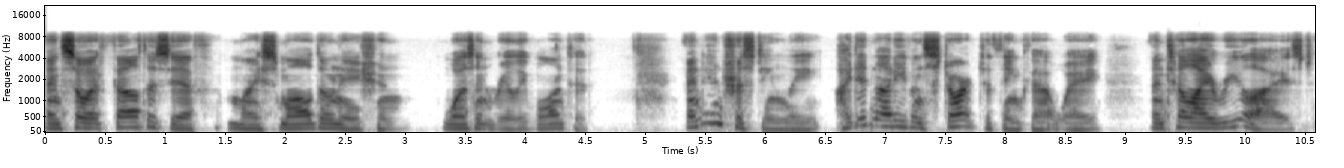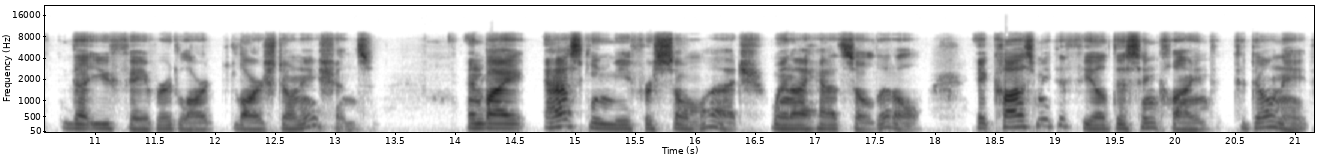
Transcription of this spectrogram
And so it felt as if my small donation wasn't really wanted. And interestingly, I did not even start to think that way until I realized that you favored large, large donations. And by asking me for so much when I had so little, it caused me to feel disinclined to donate.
